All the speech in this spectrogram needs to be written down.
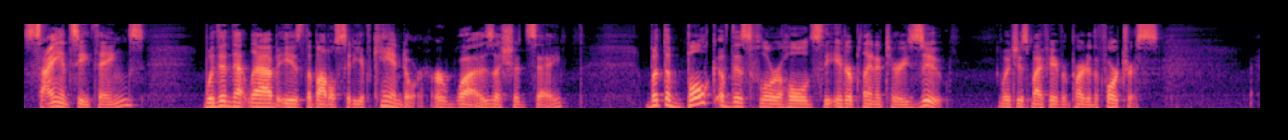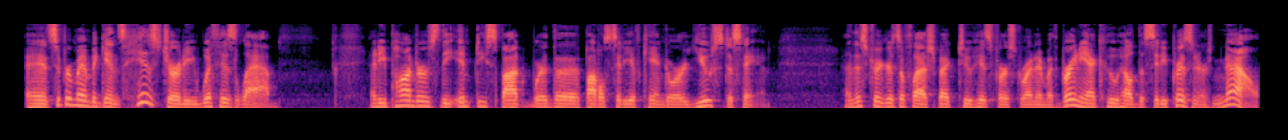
sciency things. Within that lab is the bottle city of Kandor, or was, I should say. But the bulk of this floor holds the interplanetary zoo, which is my favorite part of the fortress. And Superman begins his journey with his lab, and he ponders the empty spot where the bottle city of Kandor used to stand. And this triggers a flashback to his first run in with Brainiac, who held the city prisoners. Now,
